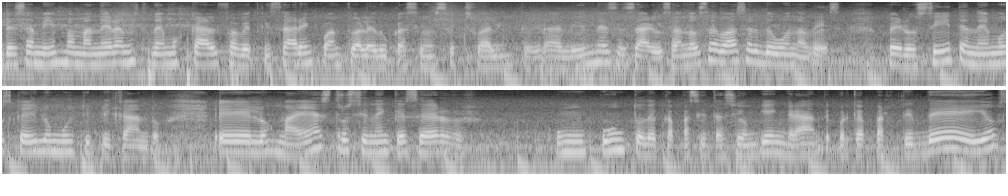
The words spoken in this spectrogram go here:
de esa misma manera nos tenemos que alfabetizar en cuanto a la educación sexual integral. Es necesario, o sea, no se va a hacer de una vez, pero sí tenemos que irlo multiplicando. Eh, los maestros tienen que ser un punto de capacitación bien grande, porque a partir de ellos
